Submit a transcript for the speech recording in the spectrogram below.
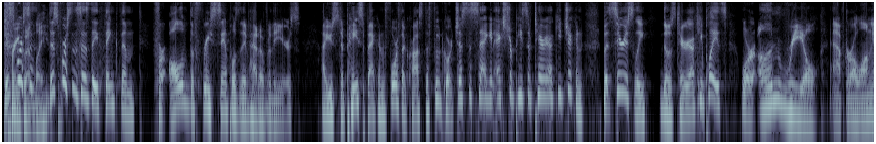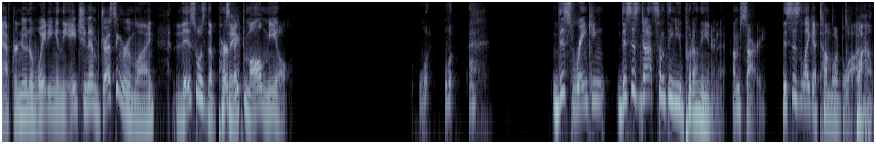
This frequently. Person, this person says they thank them for all of the free samples they've had over the years. I used to pace back and forth across the food court just to snag an extra piece of teriyaki chicken. But seriously, those teriyaki plates were unreal. After a long afternoon of waiting in the H&M dressing room line, this was the perfect mall meal. What, what This ranking, this is not something you put on the internet. I'm sorry. This is like a Tumblr blog. Wow.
